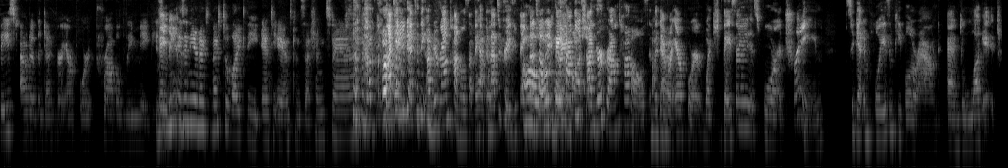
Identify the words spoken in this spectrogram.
based out of the Denver airport, probably, maybe. Is Maybe. It, is it near next next to like the Auntie Anne's concession stand? That's how you get to the underground tunnels that they have, and that's a crazy thing. Oh, That's how they they have these us. underground tunnels in the Okay. Denver airport, which they say is for a train to get employees and people around and luggage.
